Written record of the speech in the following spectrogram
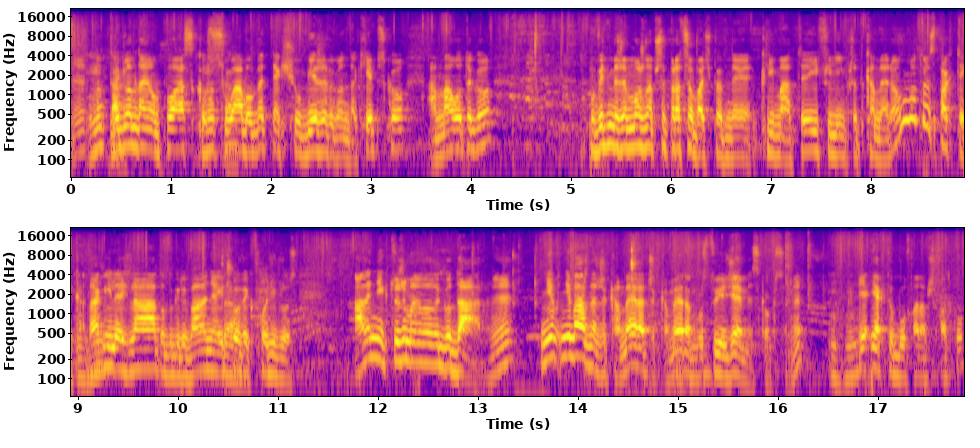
Nie? No tak. Wyglądają płasko, No tak. słabo, obecnie jak się ubierze wygląda kiepsko, a mało tego, powiedzmy, że można przepracować pewne klimaty i feeling przed kamerą, no to jest praktyka, tak? Ileś lat odgrywania i Tak. człowiek wchodzi w luz. Ale niektórzy mają do tego dar, nie? Nie nieważne, że kamera czy kamera, po prostu jedziemy z koksem, nie? Mhm. Ja- Jak to było w Pana przypadku?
